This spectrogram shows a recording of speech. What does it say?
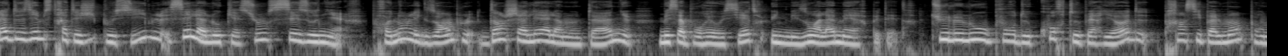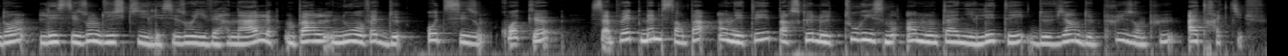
La deuxième stratégie possible, c'est la location saisonnière. Prenons l'exemple d'un chalet à la montagne, mais ça pourrait aussi être une maison à la mer peut-être. Tu le loues pour de courtes périodes, principalement pendant les saisons de ski, les saisons hivernales. On parle, nous, en fait, de haute saison. Quoique, ça peut être même sympa en été parce que le tourisme en montagne l'été devient de plus en plus attractif.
